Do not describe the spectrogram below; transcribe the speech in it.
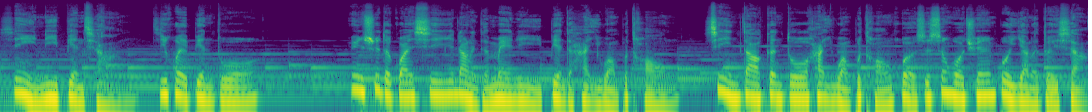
吸引力变强，机会变多。运势的关系让你的魅力变得和以往不同，吸引到更多和以往不同或者是生活圈不一样的对象，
